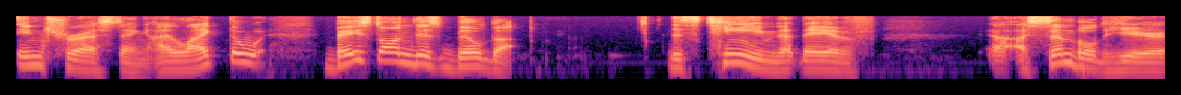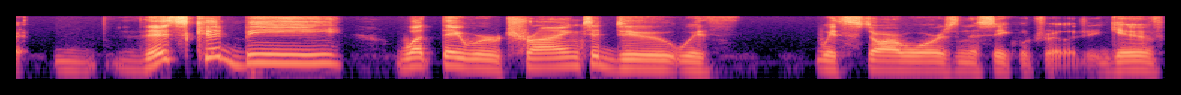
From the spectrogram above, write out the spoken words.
interesting. I like the w- based on this build up, this team that they have uh, assembled here. This could be what they were trying to do with with Star Wars in the sequel trilogy. Give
